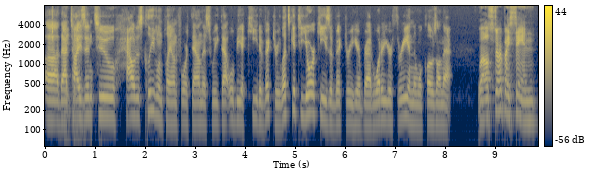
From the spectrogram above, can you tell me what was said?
uh, that ties into how does Cleveland play on fourth down this week? That will be a key to victory. Let's get to your keys of victory here, Brad. What are your three? And then we'll close on that. Well, I'll start by saying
